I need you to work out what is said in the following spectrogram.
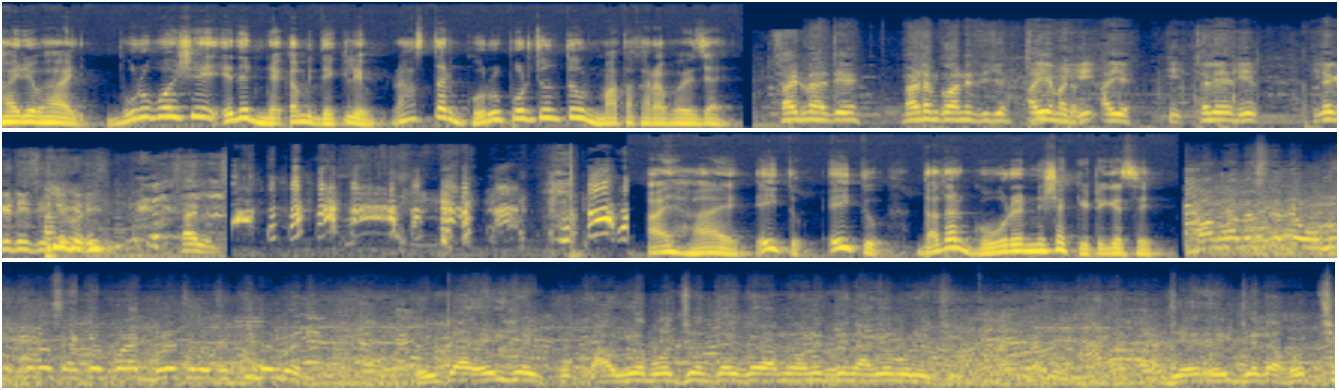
tá na mudança, molequinho? Tá como, hein? O bagulho tá massa atlético, hein, neguinho? Caralho, vamos testar a maquininha, neguinho, pra ver se tá bom. Caralho, o bagulho tá como, hein, neguinho? ভাই রে ভাই বুড়ো বয়সে এদের নেকামি দেখলেও রাস্তার গরু পর্যন্ত মাথা খারাপ হয়ে যায় साइड में हटिए मैडम को आने दीजिए आइए मैडम आइए चलिए take it easy take it easy silence আয় হায় এই তো এই তো দাদার গৌরের নেশা কেটে গেছে বাংলাদেশ থেকে অনুপ্রবেশ একের পর এক বেড়ে চলেছে কি বলবেন এইটা এই যে আগে বলছেন তো এটা আমি অনেকদিন আগে বলেছি। যে এই যেটা হচ্ছে,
